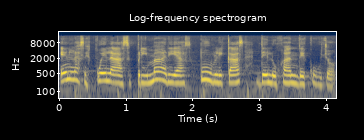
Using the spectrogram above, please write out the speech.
en las escuelas primarias públicas de Luján de Cuyo.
